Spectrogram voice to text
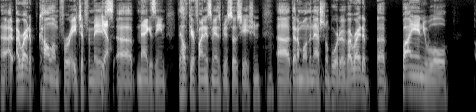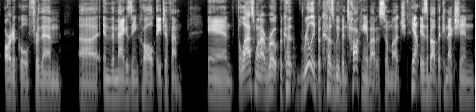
uh, I, I write a column for HFMA's uh, magazine, the Healthcare Finance Management Association, Mhm. uh, that I'm on the national board of. I write a, a biannual article for them uh, in the magazine called HFM. And the last one I wrote, because really because we've been talking about it so much, Yeah. is about the connection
